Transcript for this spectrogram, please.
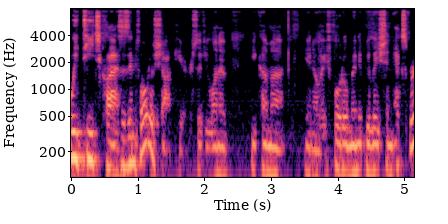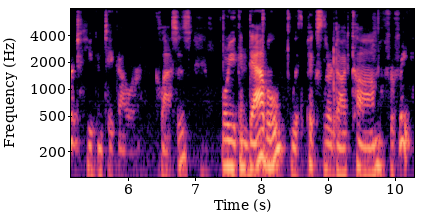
We teach classes in Photoshop here, so if you want to become a, you know, a photo manipulation expert, you can take our classes, or you can dabble with Pixlr.com for free.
